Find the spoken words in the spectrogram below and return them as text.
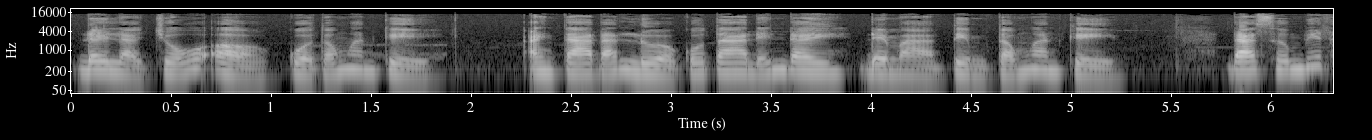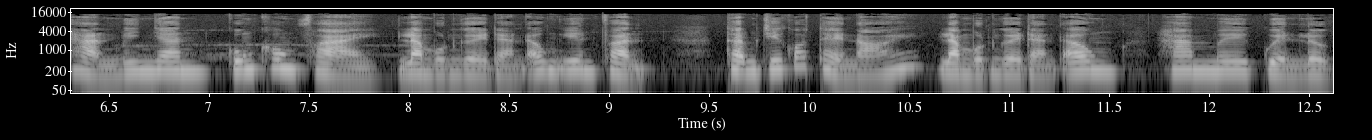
Đây là chỗ ở của Tống An Kỳ. Anh ta đã lừa cô ta đến đây để mà tìm Tống An Kỳ. Đã sớm biết Hàn Minh Nhân cũng không phải là một người đàn ông yên phận, thậm chí có thể nói là một người đàn ông ham mê quyền lực.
